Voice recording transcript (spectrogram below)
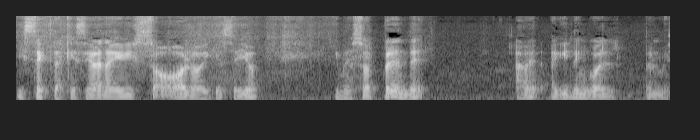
y sectas que se van a vivir solos y qué sé yo. Y me sorprende. A ver, aquí tengo el permiso.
